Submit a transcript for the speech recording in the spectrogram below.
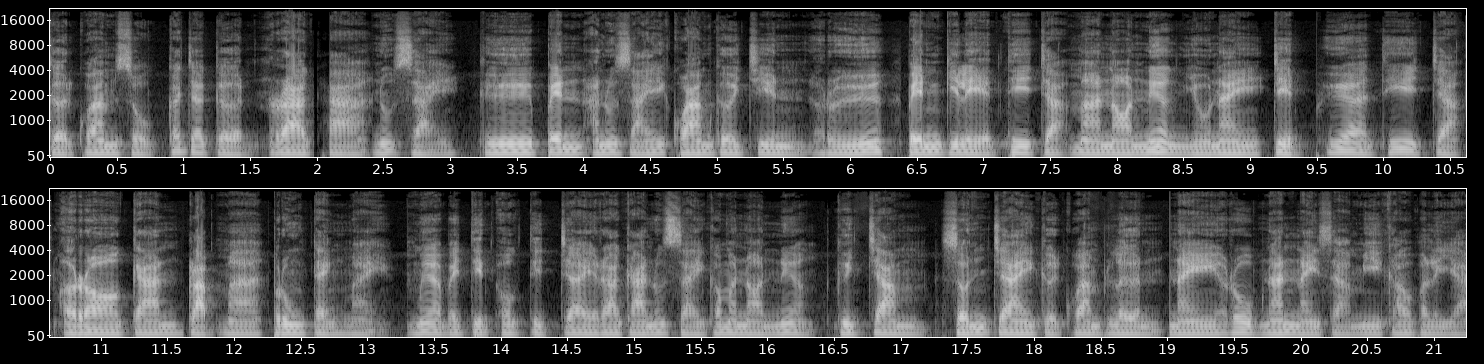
เกิดความสุขก็จะเกิดราคานุสัย คือเป็นอนุสัยความเคยชิน หรือเป็นกิเลสที่จะมานอนเนื่องอยู่ในจิต เพื่อที่จะรอการกลับมาปรุงแต่งใหม่ เมื่อไปติดอกติดใจราคานุสัยก็มานอนเนื่อง คือจำสนใจเกิดความเพลินในรูปนั้นในสามีเขาภรรยา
